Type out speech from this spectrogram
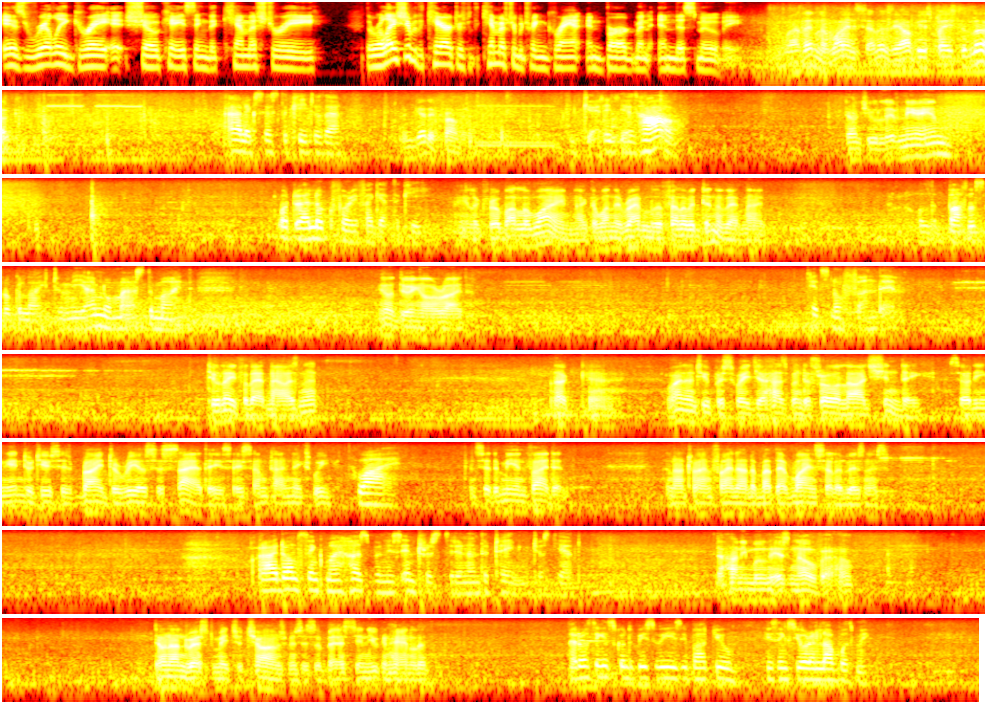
is really great at showcasing the chemistry, the relationship of the characters, but the chemistry between Grant and Bergman in this movie. Well, then the wine cellar's the obvious place to look. Alex has the key to that. And get it from him. Get it? Yes. How? Don't you live near him? What do I look for if I get the key? You look for a bottle of wine, like the one that rattled the fellow at dinner that night. All the bottles look alike to me. I'm no mastermind. You're doing all right. It's no fun then. Too late for that now, isn't it? Look, uh, Why don't you persuade your husband to throw a large shindig so that he can introduce his bride to real society, say sometime next week? Why? Consider me invited. And I'll try and find out about that wine cellar business. But I don't think my husband is interested in entertaining just yet. The honeymoon isn't over, huh? Don't underestimate your charms, Mrs. Sebastian. You can handle it. I don't think it's going to be so easy about you. He thinks you're in love with me.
